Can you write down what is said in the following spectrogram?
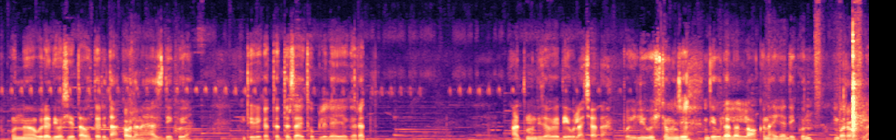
आपण उऱ्या दिवस येत आहोत तरी दाखवला नाही. आज देखूया. तिथे का ततच आहे थोपलेलं आहे या घरात. आतमध्ये जाऊया देवलाच्या आता. पहिली गोष्ट म्हणजे देवलाला लॉक नाही आहे देखून बरं वाटला.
